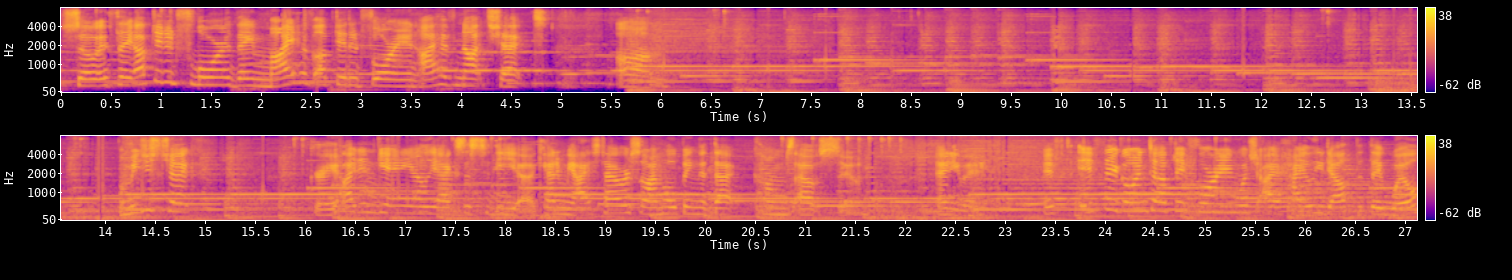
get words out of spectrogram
So if they updated Flora, they might have updated Florian. I have not checked. Um, let me just check. Great. I didn't get any early access to the uh, Academy Ice Tower, so I'm hoping that that comes out soon. Anyway, if if they're going to update Florian, which I highly doubt that they will,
